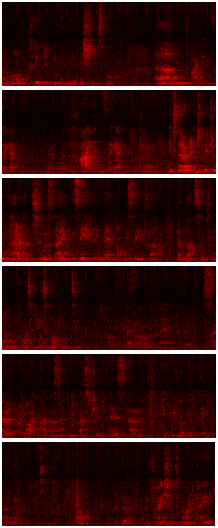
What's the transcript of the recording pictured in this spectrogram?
are all included within the admissions book. Um, I didn't see it. I didn't see it. okay. If there are individual parents who are saying this evening they've not received that, then that's something I will continue to look into. So, right, my, my second question is, um, if you look at the, um, well, the information tonight, page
